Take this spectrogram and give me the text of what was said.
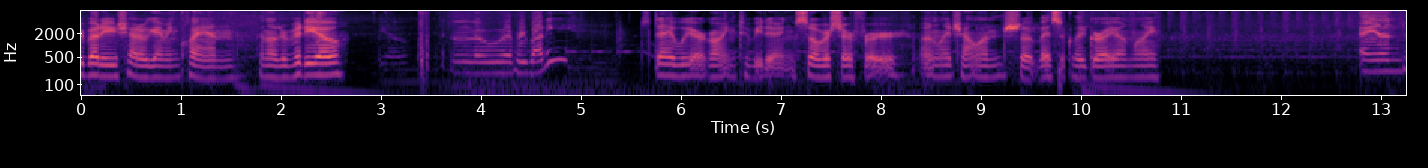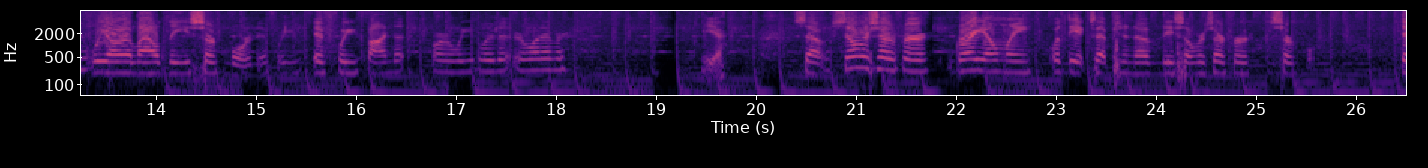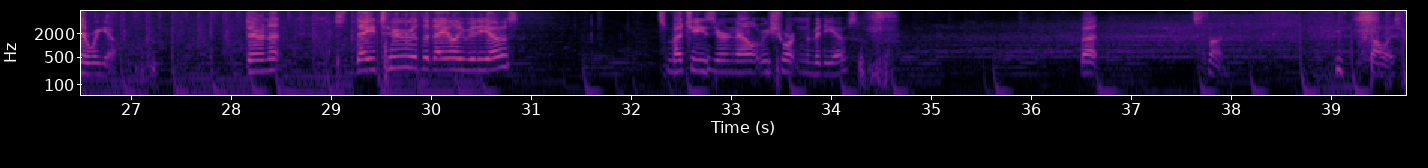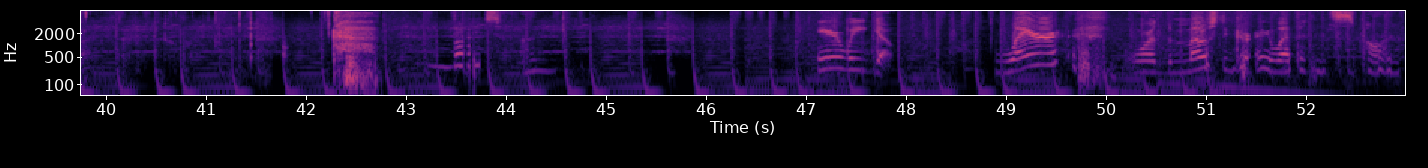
everybody, Shadow Gaming Clan, another video. Hello, everybody. Today we are going to be doing Silver Surfer only challenge, so basically gray only. And we are allowed the surfboard if we if we find it or we loot it or whatever. Yeah. So Silver Surfer, gray only, with the exception of the Silver Surfer surfboard. There we go. Doing it. It's day two of the daily videos. It's much easier now that we shorten the videos. but it's fun. it's always fun. but it's fun. Here we go. Where were the most gray weapons spawned?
